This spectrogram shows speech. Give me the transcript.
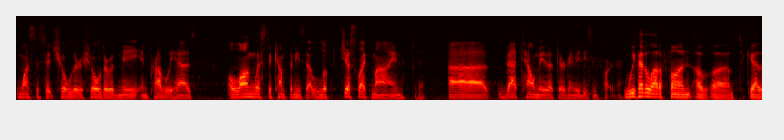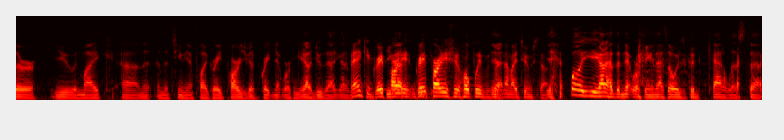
wants to sit shoulder to shoulder with me and probably has a long list of companies that look just like mine. Yeah uh, that tell me that they're going to be a decent partner. We've had a lot of fun of, uh, together, you and Mike uh, and, the, team and, the, team Amplify, great parties, you got great networking, you got to do that. You gotta, Thank you, great party. great party should hopefully be yeah. written on my tombstone. Yeah. Well, you got to have the networking and that's always a good catalyst, uh,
